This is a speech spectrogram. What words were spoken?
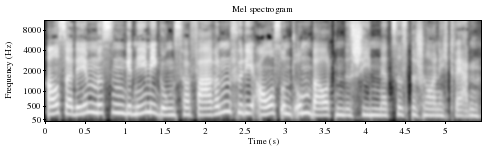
Außerdem müssen Genehmigungsverfahren für die Aus- und Umbauten des Schienennetzes beschleunigt werden.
